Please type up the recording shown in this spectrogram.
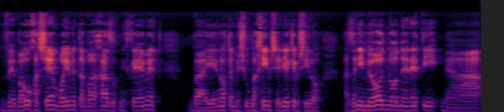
וברוך השם רואים את הברכה הזאת מתקיימת ביינות המשובחים של יקב שילה. אז אני מאוד מאוד נהניתי מה,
